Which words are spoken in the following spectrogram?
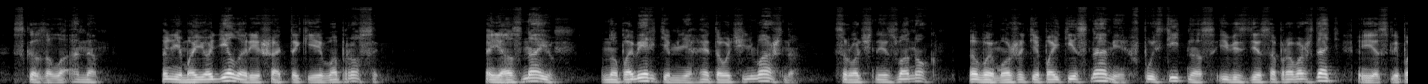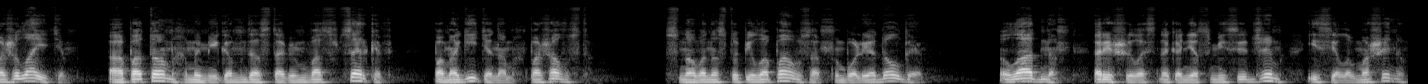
— сказала она. «Не мое дело решать такие вопросы». «Я знаю, но поверьте мне, это очень важно. Срочный звонок. Вы можете пойти с нами, впустить нас и везде сопровождать, если пожелаете. А потом мы мигом доставим вас в церковь, Помогите нам, пожалуйста». Снова наступила пауза, более долгая. «Ладно», — решилась наконец миссис Джим и села в машину.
